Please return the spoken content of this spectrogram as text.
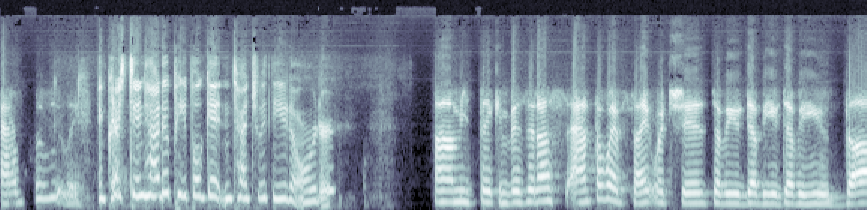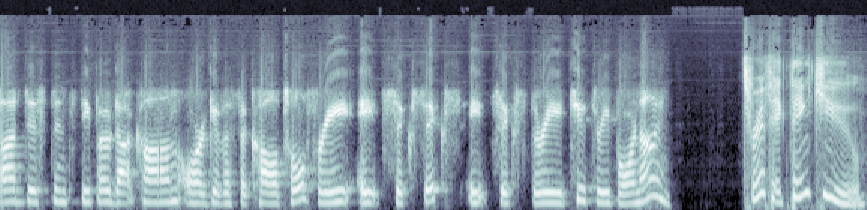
Absolutely. And Kristen, how do people get in touch with you to order? Um, they can visit us at the website, which is www.thedistancedepot.com, or give us a call toll free 866 863 2349. Terrific. Thank you.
